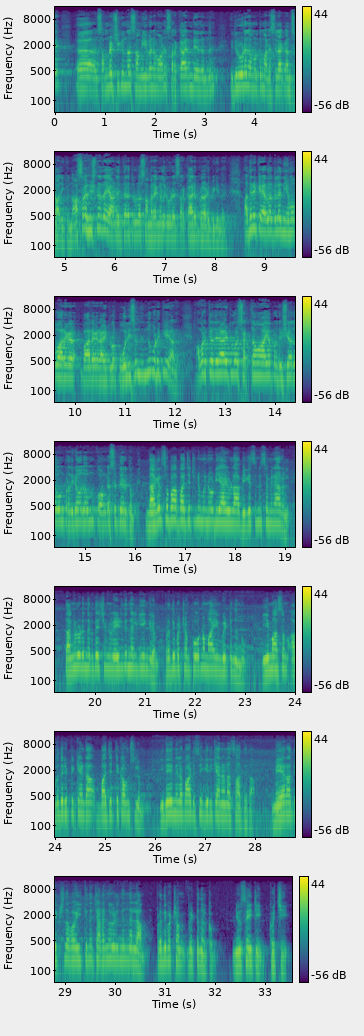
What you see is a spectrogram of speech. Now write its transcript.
സംരക്ഷിക്കുന്ന സമീപനമാണ് സർക്കാരിന്റെതെന്ന് ഇതിലൂടെ നമുക്ക് മനസ്സിലാക്കാൻ സാധിക്കുന്നു. അസഹിഷ്ണുതയാണ് ഇത്തരത്തിലുള്ള സമരങ്ങളിലൂടെ സർക്കാർ പ്രകടിപ്പിക്കുന്നത്. അതിന് കേരളത്തിലെ നിയമപാലക പാലകരായിട്ടുള്ള പോലീസ് നിന്നുകൊടുക്കുകയാണ്. അവർക്കെതിരായിട്ടുള്ള ശക്തമായ പ്രതിഷേധവും പ്രതിരോധവും കോൺഗ്രസ് തീർക്കും. നഗരസഭാ ബജറ്റിന് മുന്നോടിയായുള്ള വികസന സെമിനാറിൽ തങ്ങളുടെ നിർദ്ദേശങ്ങൾ എഴുതി നൽകിയെങ്കിലും പ്രതിപക്ഷം പൂർണമായും വിട്ടുനിന്നു. ഈ മാസം അവതരിപ്പിക്കേണ്ട ബജറ്റ് കൗൺസിലും ഇതേ നിലപാട് സ്വീകരിക്കാനാണ് സാധ്യത. മേയർ അധ്യക്ഷത വഹിക്കുന്ന ചടങ്ങുകളിൽ നിന്നെല്ലാം പ്രതിപക്ഷം വിട്ടുനിൽക്കും. News eighteen Kochi.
